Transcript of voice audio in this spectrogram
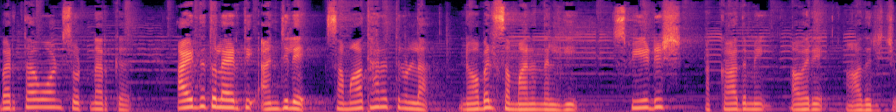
ബർത്താവോൺ സുട്നർക്ക് ആയിരത്തി തൊള്ളായിരത്തി അഞ്ചിലെ സമാധാനത്തിനുള്ള നോബൽ സമ്മാനം നൽകി സ്വീഡിഷ് അക്കാദമി അവരെ ആദരിച്ചു.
